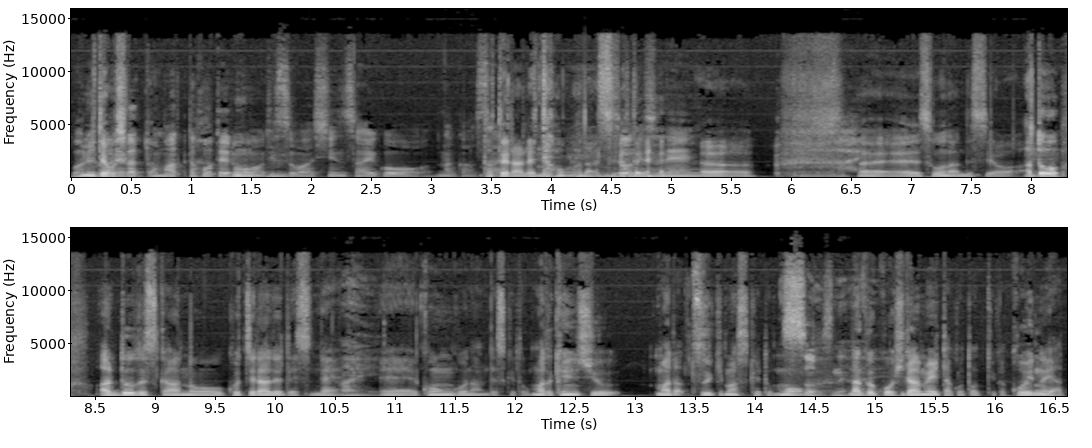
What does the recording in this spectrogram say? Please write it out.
我見てほしかった々が泊まったホテルも実は震災後、なんか、建てられたものなんですよね。そうですね。うんえーそうなんですよ。あと、あれどうですか？あの、こちらでですね、はい。えー今後なんですけど、まだ研修、まだ続きますけども、そうですね。なんかこう、ひらめいたことっていうか、こういうのやっ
